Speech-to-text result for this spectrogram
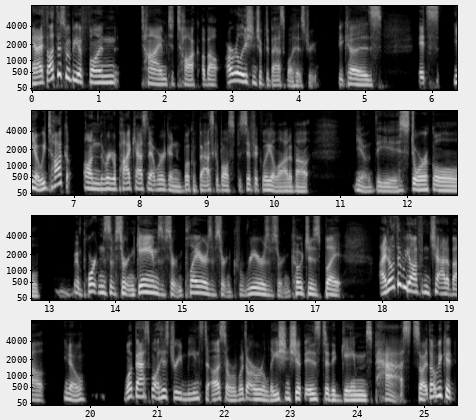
And I thought this would be a fun time to talk about our relationship to basketball history because it's, you know, we talk on the Ringer Podcast Network and Book of Basketball specifically a lot about, you know, the historical importance of certain games, of certain players, of certain careers, of certain coaches. But I don't think we often chat about, you know, what basketball history means to us or what our relationship is to the game's past. So I thought we could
